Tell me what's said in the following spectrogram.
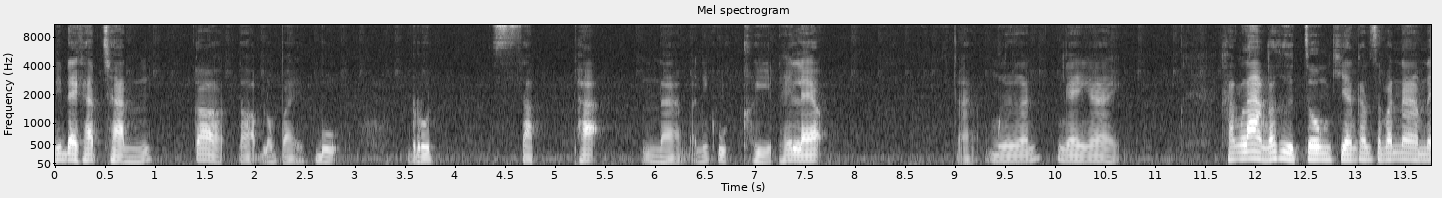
นิดใดครับ ฉันก็ตอบลงไป บุรุษสรรพนาม อันนี้ครูขีดให้แล้ว อะเหมือนง่ายๆ ข้างล่างก็คือจงเขียนคำสรรพนามใน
